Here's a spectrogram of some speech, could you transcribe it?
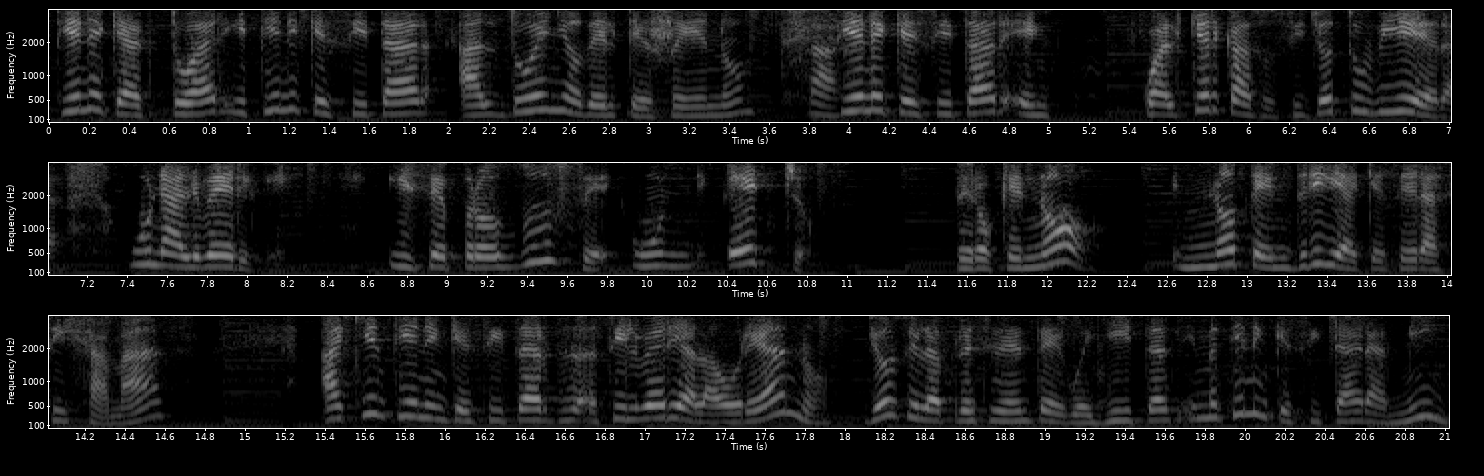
Tiene que actuar y tiene que citar al dueño del terreno, claro. tiene que citar en cualquier caso, si yo tuviera un albergue y se produce un hecho, pero que no, no tendría que ser así jamás, ¿A quién tienen que citar? A Silveria Laureano. Yo soy la presidenta de Huellitas y me tienen que citar a mí.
